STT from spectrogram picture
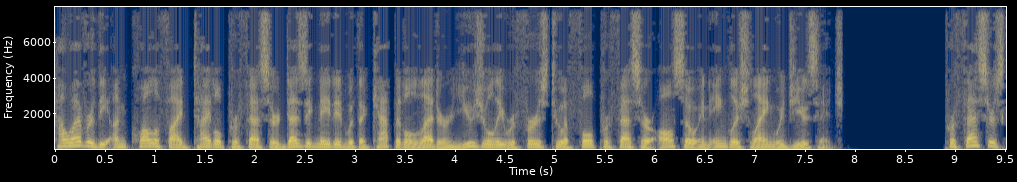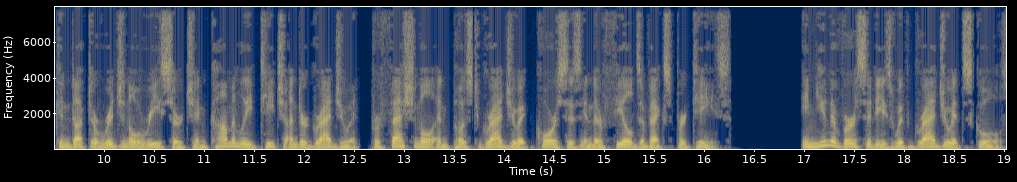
However the unqualified title professor designated with a capital letter usually refers to a full professor also in English language usage. Professors conduct original research and commonly teach undergraduate, professional and postgraduate courses in their fields of expertise. In universities with graduate schools,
